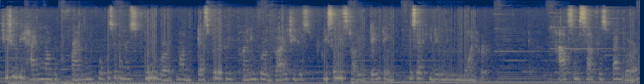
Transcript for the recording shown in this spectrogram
She should be hanging out with friends and focusing on her schoolwork, not desperately pining for a guy she just recently started dating who said he didn't even want her. Have some self-respect, girl.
